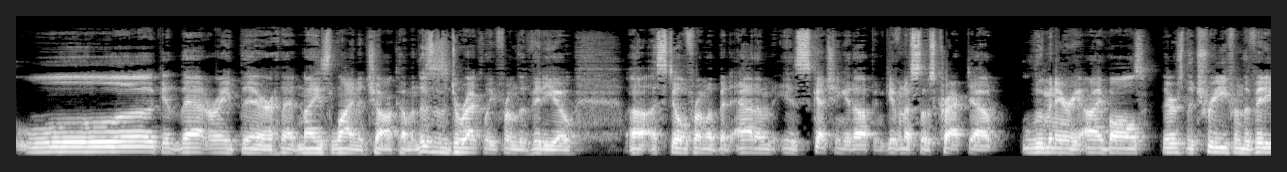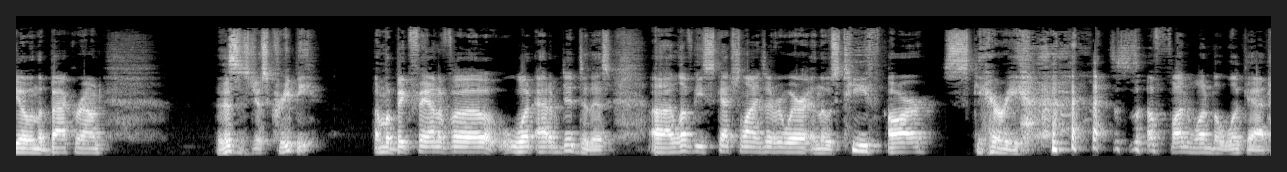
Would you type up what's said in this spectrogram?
look at that right there. That nice line of chalk coming. This is directly from the video, uh, a still from it, but Adam is sketching it up and giving us those cracked out luminary eyeballs. There's the tree from the video in the background. This is just creepy. I'm a big fan of uh, what Adam did to this. Uh, I love these sketch lines everywhere, and those teeth are scary. this is a fun one to look at.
